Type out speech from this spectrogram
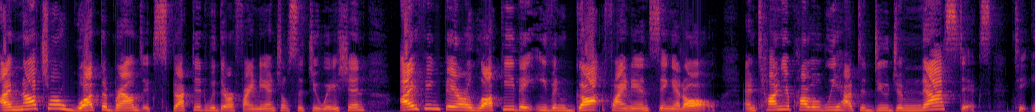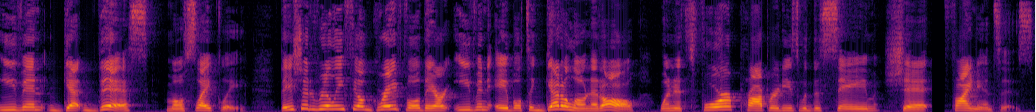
I'm not sure what the Browns expected with their financial situation. I think they are lucky they even got financing at all. And Tanya probably had to do gymnastics to even get this, most likely. They should really feel grateful they are even able to get a loan at all when it's four properties with the same shit finances.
